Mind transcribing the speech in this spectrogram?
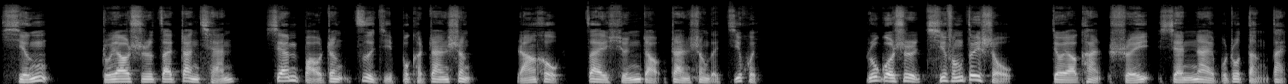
行，主要是在战前先保证自己不可战胜，然后再寻找战胜的机会。如果是棋逢对手，就要看谁先耐不住等待。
